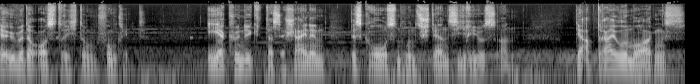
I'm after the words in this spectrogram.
der über der Ostrichtung funkelt. Er kündigt das Erscheinen des großen Hundsstern Sirius an, der ab 3 Uhr morgens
